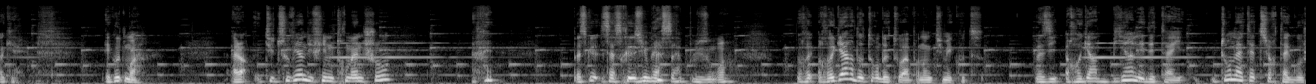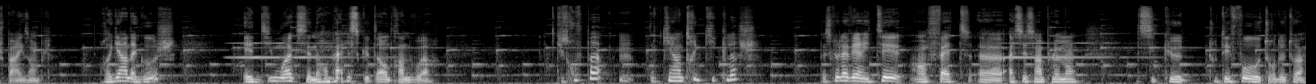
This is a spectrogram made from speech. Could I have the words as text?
Ok. Écoute-moi. Alors, tu te souviens du film Truman Show? Parce que ça se résume à ça, plus ou moins. Re- regarde autour de toi pendant que tu m'écoutes. Vas-y, regarde bien les détails. Tourne la tête sur ta gauche, par exemple. Regarde à gauche et dis-moi que c'est normal ce que t'es en train de voir. Tu trouves pas qu'il y a un truc qui cloche? Parce que la vérité, en fait, euh, assez simplement, c'est que tout est faux autour de toi.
